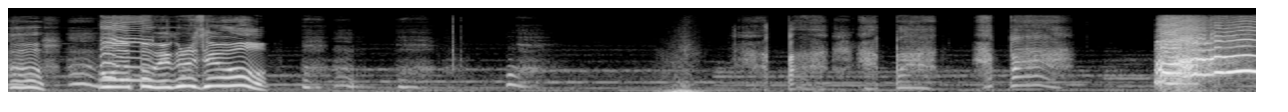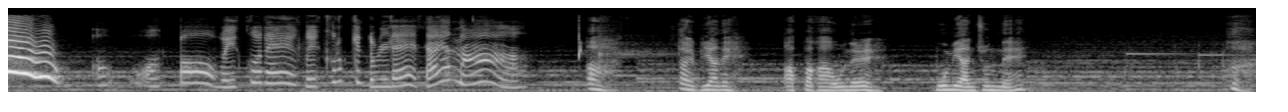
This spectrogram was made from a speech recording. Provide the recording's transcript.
어, 어, 아빠 왜 그러세요? 아, 딸 미안해. 아빠가 오늘 몸이 안 좋네. 하.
